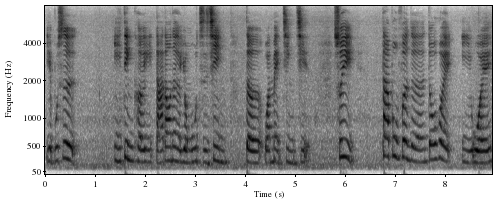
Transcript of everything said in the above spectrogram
也不是一定可以达到那个永无止境的完美境界。所以，大部分的人都会以为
